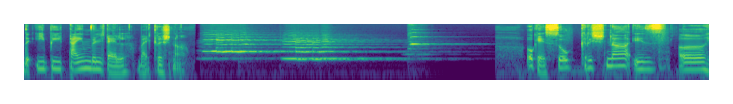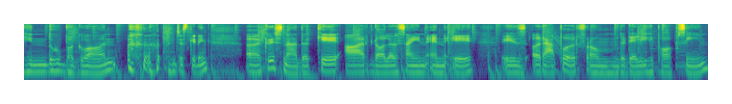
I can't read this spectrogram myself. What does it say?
the EP time will tell by Krishna Okay, so Krishna is a Hindu Bhagwan. Just kidding. Uh, Krishna, the K R dollar sign N A, is a rapper from the Delhi hip hop scene.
